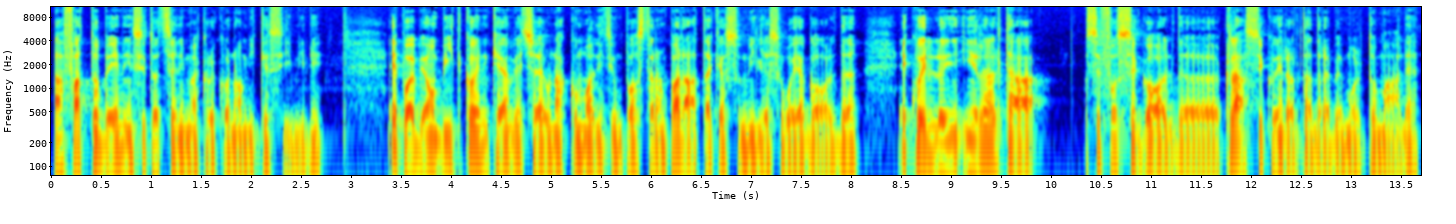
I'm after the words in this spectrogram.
ha fatto bene in situazioni macroeconomiche simili. E poi abbiamo Bitcoin che invece è una commodity un po' strampalata che assomiglia se vuoi a gold e quello in, in realtà se fosse gold eh, classico in realtà andrebbe molto male.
